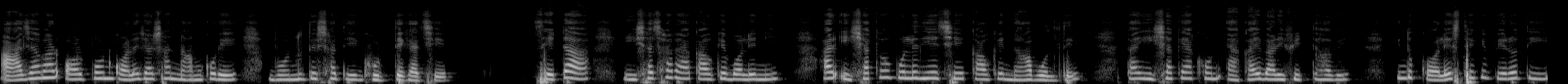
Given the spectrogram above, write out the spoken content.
আজ আবার অর্পণ কলেজ আসার নাম করে বন্ধুদের সাথে ঘুরতে গেছে। সেটা ঈশা ছাড়া কাউকে বলেনি আর ঈশাকেও বলে দিয়েছে কাউকে না বলতে। তাই ঈশাকে এখন একাই বাড়ি ফিরতে হবে। কিন্তু কলেজ থেকে বেরোতেই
